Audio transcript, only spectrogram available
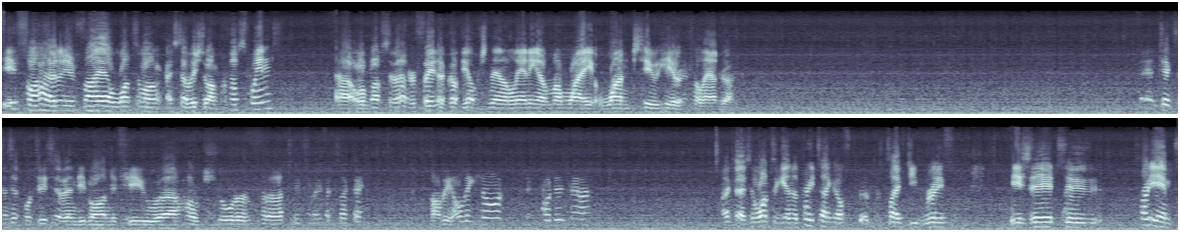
If I have an engine failure once I'm established on crosswind uh, or above 700 feet, I've got the option then of landing on runway 12 here at Caloundra. And Texas at 427, do you mind if you uh, hold short of uh, 23 minutes, okay? I'll be holding short, 427. Okay, so once again, the pre-takeoff safety brief is there to preempt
